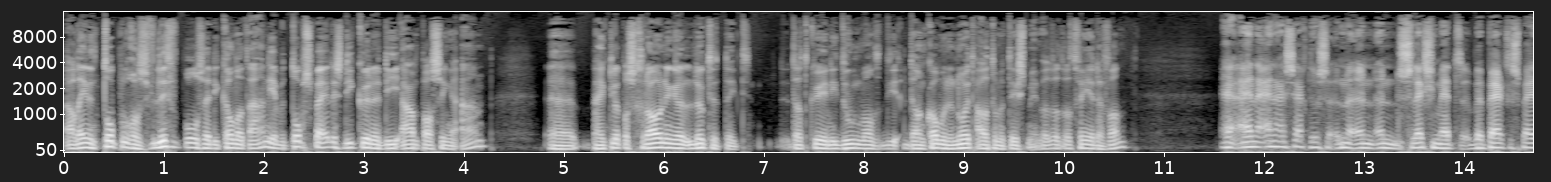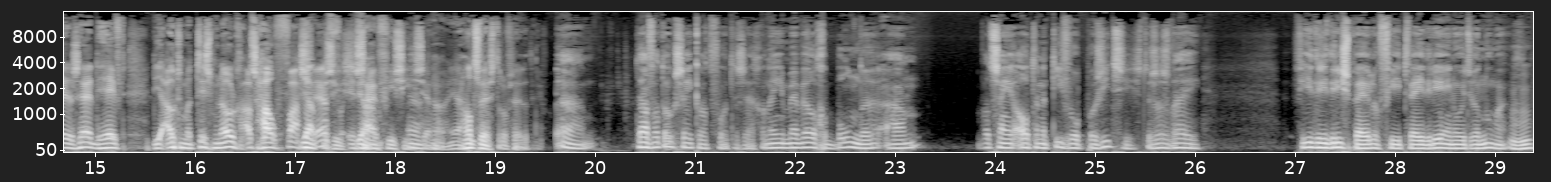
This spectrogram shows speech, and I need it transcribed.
alleen een topploeg als Liverpool, zei, die kan dat aan. Die hebben topspelers, die kunnen die aanpassingen aan. Eh, bij een club als Groningen lukt het niet. Dat kun je niet doen, want die, dan komen er nooit automatismen in. Wat, wat, wat vind je daarvan? En, en hij zegt dus een, een, een selectie met beperkte spelers, hè, die heeft die automatisme nodig als houvast Ja, hè, precies, in ja. zijn visie. Ja. Zeg maar, ja. Hans Westerhof zei dat. Ja, daar valt ook zeker wat voor te zeggen. Alleen je bent wel gebonden aan wat zijn je alternatieven op posities. Dus als wij 4-3-3 spelen of 4-2-3-1, hoe je het wil noemen. Mhm. En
